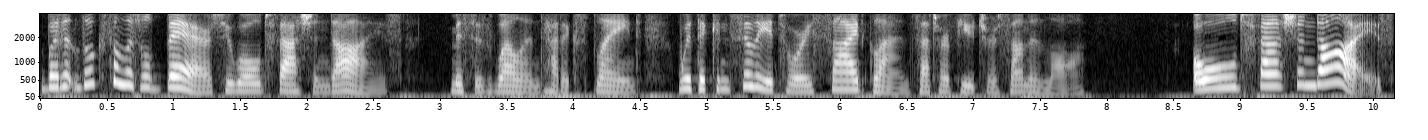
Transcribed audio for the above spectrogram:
but it looks a little bare to old fashioned eyes," Mrs. Welland had explained, with a conciliatory side glance at her future son in law. "Old fashioned eyes?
